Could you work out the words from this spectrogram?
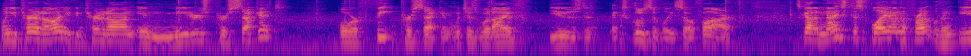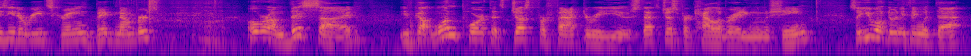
When you turn it on, you can turn it on in meters per second or feet per second, which is what I've used exclusively so far. It's got a nice display on the front with an easy to read screen, big numbers. Over on this side, you've got one port that's just for factory use. That's just for calibrating the machine. So you won't do anything with that.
